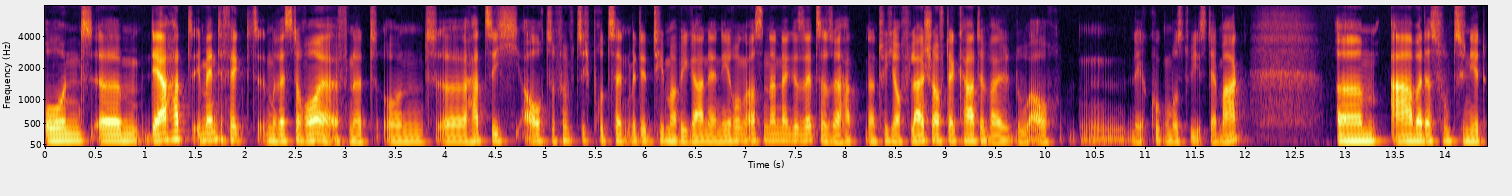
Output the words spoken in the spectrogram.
Und ähm, der hat im Endeffekt ein Restaurant eröffnet und äh, hat sich auch zu 50 Prozent mit dem Thema vegane Ernährung auseinandergesetzt. Also er hat natürlich auch Fleisch auf der Karte, weil du auch äh, gucken musst, wie ist der Markt. Ähm, aber das funktioniert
